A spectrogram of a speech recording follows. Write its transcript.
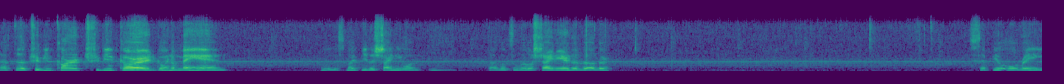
That the tribute card? Tribute card going to man. Oh, this might be the shiny one. Mm. That looks a little shinier than the other. Sepia Ray.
